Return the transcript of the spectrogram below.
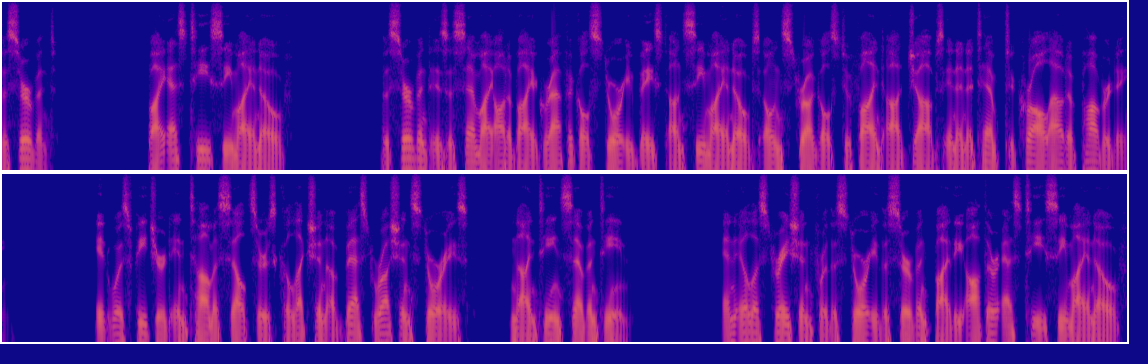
The Servant. By S.T. Semyonov. The Servant is a semi-autobiographical story based on Semyonov's own struggles to find odd jobs in an attempt to crawl out of poverty. It was featured in Thomas Seltzer's collection of Best Russian Stories, 1917. An illustration for the story The Servant by the author S.T. Semyonov.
